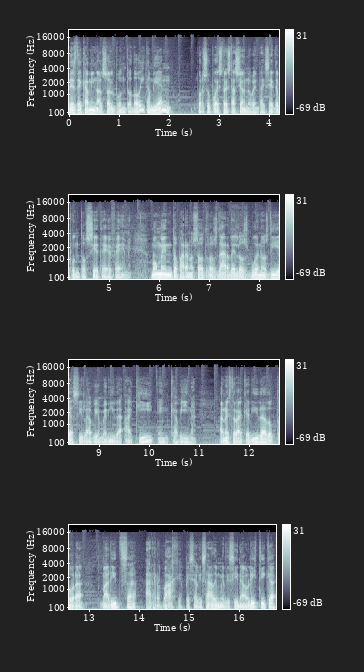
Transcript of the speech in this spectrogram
desde Camino al Sol.do y también, por supuesto, estación 97.7 FM. Momento para nosotros darle los buenos días y la bienvenida aquí en cabina a nuestra querida doctora Maritza Arbaje, especializada en medicina holística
